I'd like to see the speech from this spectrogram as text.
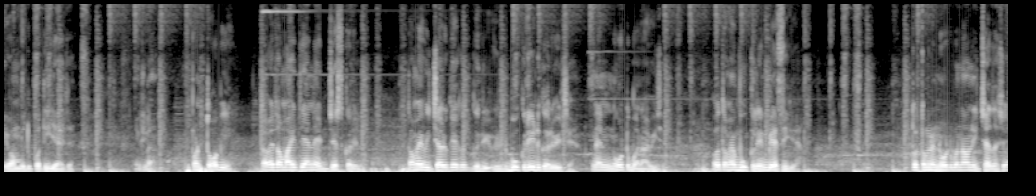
એવા બધું પતી જાય છે. એટલે પણ તો બી તમે તમારી ત્યાં એડજસ્ટ કરી લો. તમે વિચાર્યું કે બુક રીડ કરવી છે અને એને નોટ બનાવી છે. હવે તમે બુક લઈને બેસી ગયા. તો તમને નોટ બનાવવાની ઈચ્છા થશે?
